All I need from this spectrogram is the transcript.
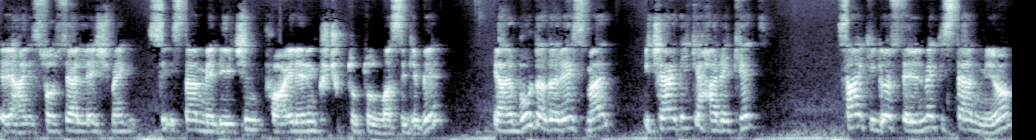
E, hani sosyalleşmesi istenmediği için fayelerin küçük tutulması gibi. Yani burada da resmen içerideki hareket sanki gösterilmek istenmiyor.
